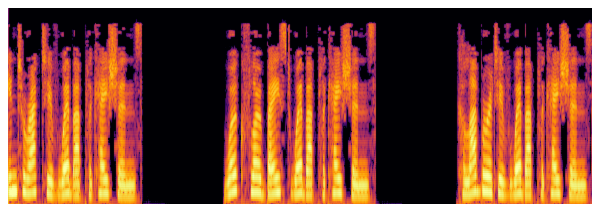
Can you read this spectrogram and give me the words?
Interactive web applications. Workflow-based web applications. Collaborative web applications.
